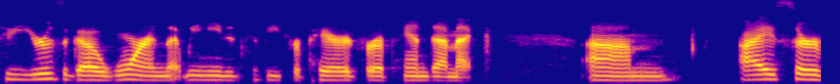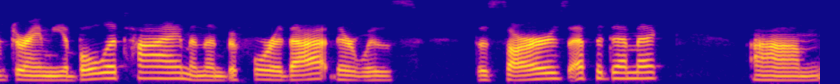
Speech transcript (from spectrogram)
two years ago warned that we needed to be prepared for a pandemic. Um, I served during the Ebola time, and then before that, there was the SARS epidemic. Um,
